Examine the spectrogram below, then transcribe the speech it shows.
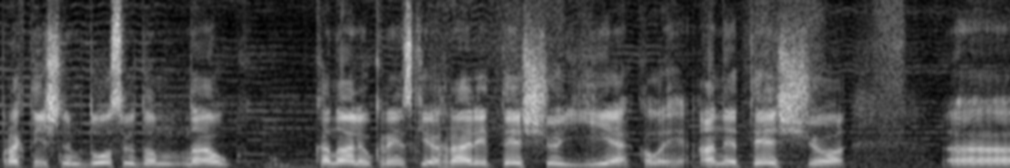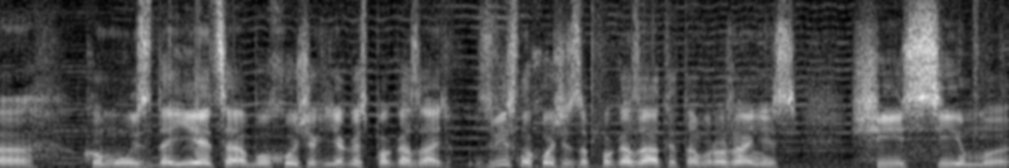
практичним досвідом на каналі Український Аграрій, те, що є, колеги, а не те, що е, комусь здається або хоче якось показати. Звісно, хочеться показати там врожайність 6-7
